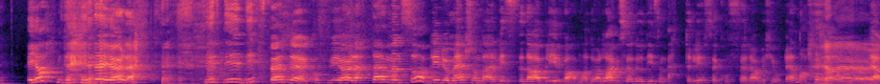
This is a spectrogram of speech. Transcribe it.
Ja, det, det gjør det. De, de, de spør eh, hvorfor vi gjør dette, men så blir det jo mer sånn der hvis det da blir vaner du har lagd, så er det jo de som etterlyser hvorfor har vi ikke gjort det ennå. Ja, ja, ja, ja.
